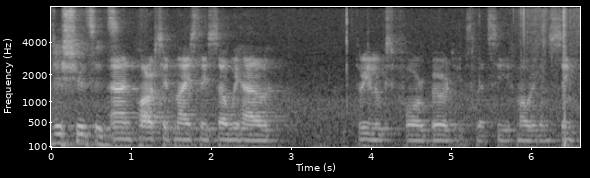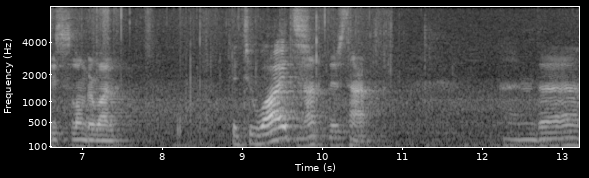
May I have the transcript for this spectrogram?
just shoots it. and parks it nicely. So we have three looks for birdies. Let's see if Mauri can sink this longer one. Bit too wide. Not this time. And uh,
